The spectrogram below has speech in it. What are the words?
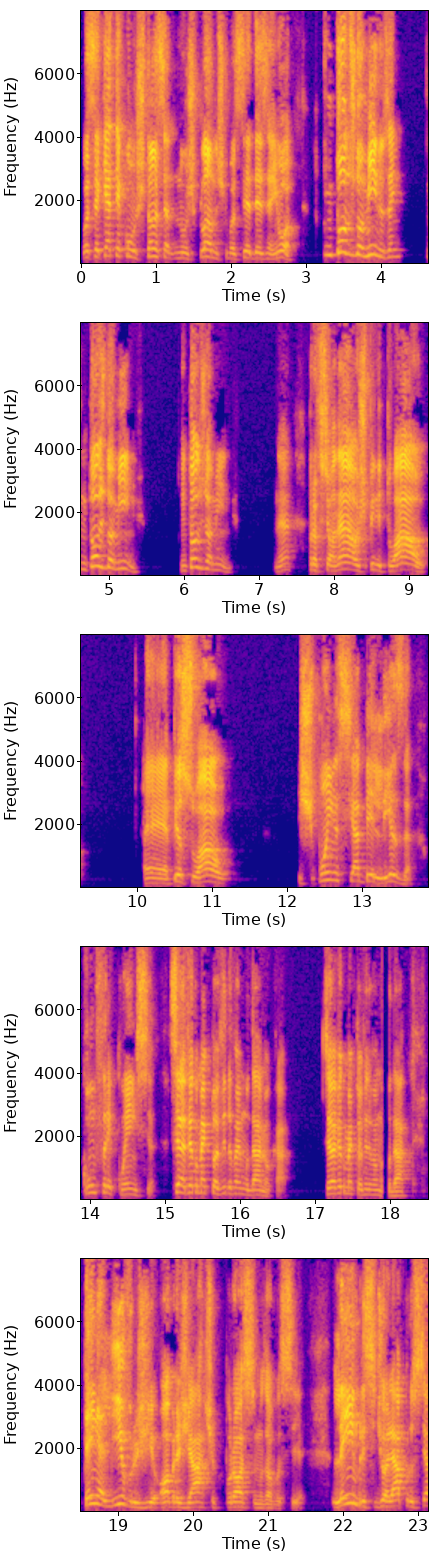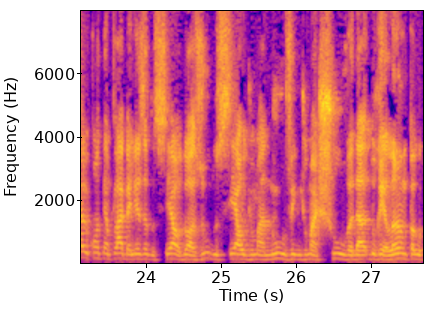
Você quer ter constância nos planos que você desenhou? Em todos os domínios, hein? Em todos os domínios. Em todos os domínios. né? profissional, espiritual, é, pessoal. Exponha-se à beleza com frequência. Você vai ver como é que tua vida vai mudar, meu caro. Você vai ver como é que tua vida vai mudar. Tenha livros de obras de arte próximos a você. Lembre-se de olhar para o céu e contemplar a beleza do céu, do azul do céu, de uma nuvem, de uma chuva, da, do relâmpago.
